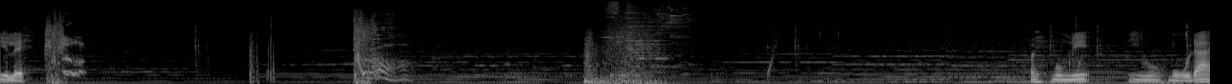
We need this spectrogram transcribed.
นี่เลย ไปมุมนี้หิวหมูได้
